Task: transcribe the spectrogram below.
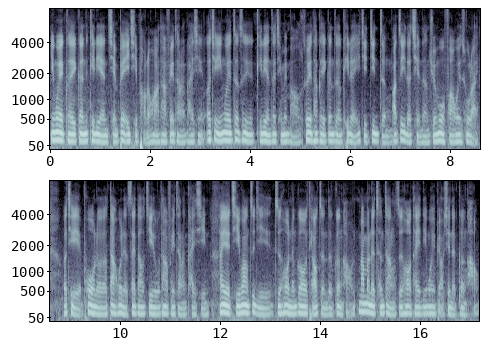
因为可以跟 Kilian 前辈一起跑的话，他非常的开心。而且因为这次 Kilian 在前面跑，所以他可以跟着 Kilian 一起竞争，把自己的潜能全。”部发挥出来，而且也破了大会的赛道记录，他非常的开心。他也期望自己之后能够调整的更好，慢慢的成长之后，他一定会表现的更好。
